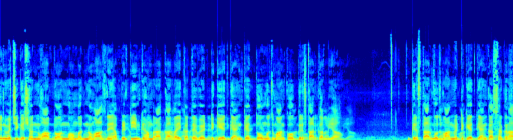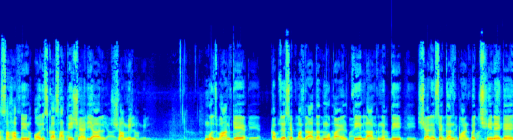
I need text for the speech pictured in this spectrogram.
investigation Nawab Town Mohammad Nawaz ने अपनी टीम के हमरा कार्रवाई करते हुए डिकेत गैंग के दो मुलजमान को गिरफ़्तार कर लिया। गिरफ़्तार मुलजमान में डिकेत गैंग का सरगना साहबदीन और इसका साथी शहरियार शामिल। मुलजमान के कब्जे से पंद्रह अदद मोबाइल, तीन लाख नकदी, शहरों से गन पॉइंट पर छीने गए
